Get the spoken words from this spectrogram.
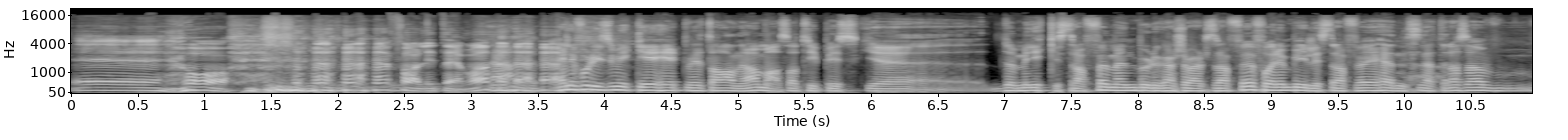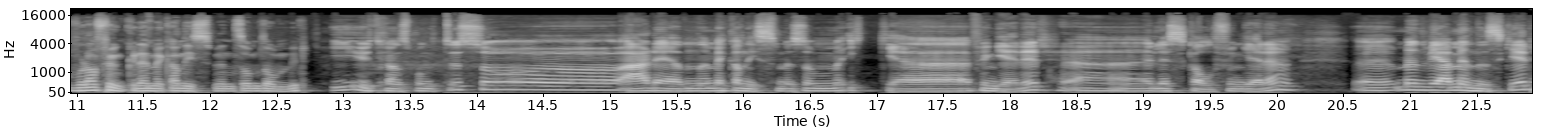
Eh, Farlig tema. ja. Eller for de som ikke helt vet hva det handler om. Altså typisk eh, dømmer ikke straffe, men burde kanskje vært straffe. Får en billig straffe i hendelsen etter. Altså, hvordan funker den mekanismen som dommer? I utgangspunktet så er det en mekanisme som ikke fungerer, eh, eller skal fungere. Eh, men vi er mennesker,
